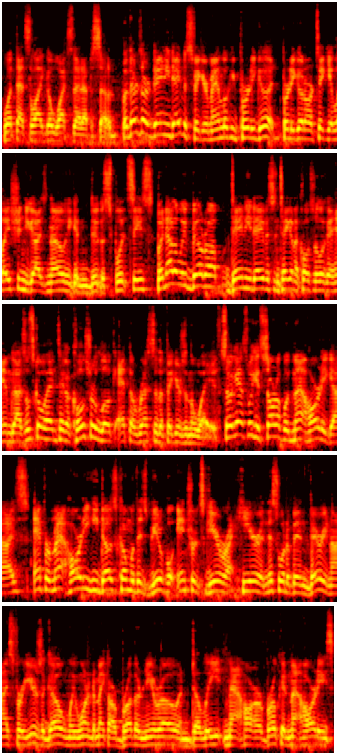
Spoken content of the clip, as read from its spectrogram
what that's like, go watch that episode. But there's our Danny Davis figure, man. Looking pretty good. Pretty good articulation. You guys know he can do the splitsies. But now that we've built up Danny Davis and taken a closer look at him, guys, let's go ahead and take a closer look at the rest of the figures in the wave. So I guess we can start off with Matt Hardy, guys. And for Matt Hardy, he does come with his beautiful entrance gear right here, and this would have been very nice for years ago when we wanted to make our brother Nero and delete Matt Har or broken Matt Hardy's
